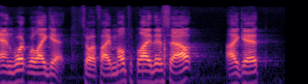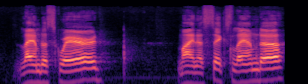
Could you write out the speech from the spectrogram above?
And what will I get? So if I multiply this out, I get lambda squared minus 6 lambda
